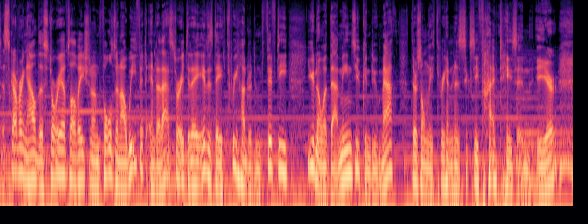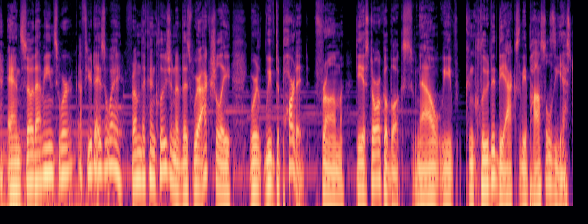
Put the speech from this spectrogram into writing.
discovering how the story of salvation unfolds, and how we fit into that story today. It is day 350. You know what that means. You can do math. There's only 365 days in the year, and so that means we're a few days away from the conclusion of this. We're actually we're, we've departed from the historical books. Now we've concluded the Acts of the Apostles yesterday,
